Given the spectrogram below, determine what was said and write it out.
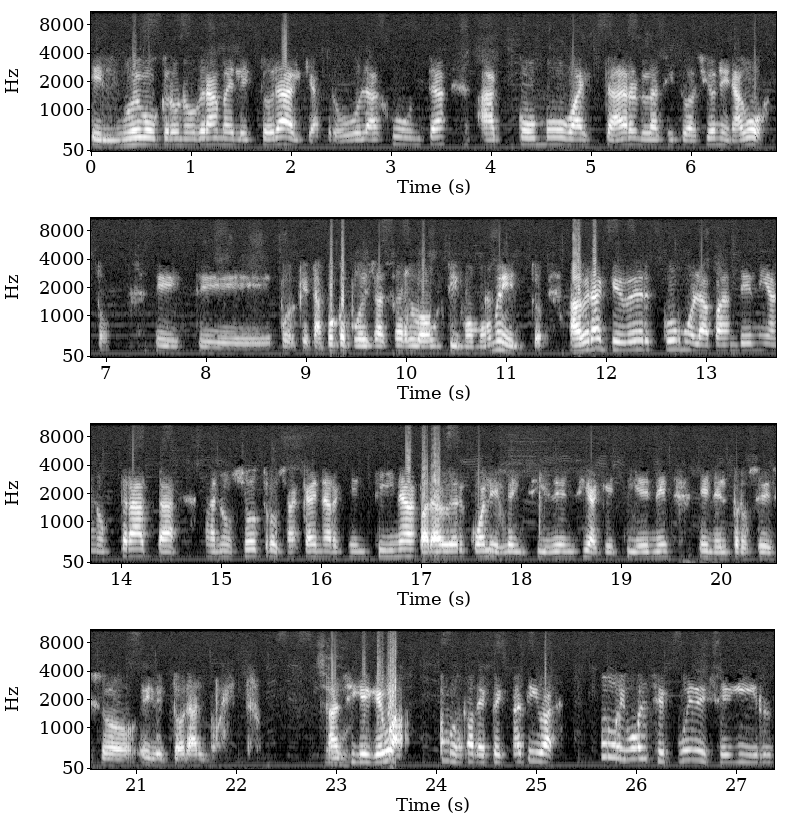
el nuevo cronograma electoral que aprobó la Junta a cómo va a estar la situación en agosto. Este, porque tampoco puedes hacerlo a último momento. Habrá que ver cómo la pandemia nos trata a nosotros acá en Argentina para ver cuál es la incidencia que tiene en el proceso electoral nuestro. Así que, que bueno, vamos a la expectativa. Todo igual se puede seguir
